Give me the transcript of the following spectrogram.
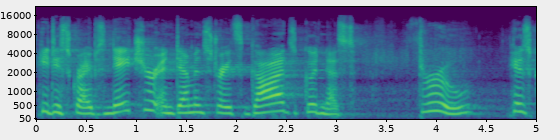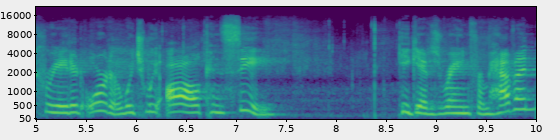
He describes nature and demonstrates God's goodness through his created order, which we all can see. He gives rain from heaven,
